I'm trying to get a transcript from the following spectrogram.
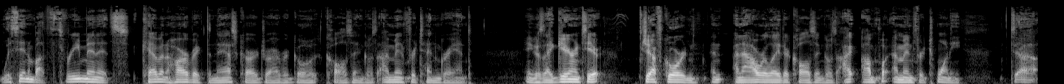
Within about three minutes, Kevin Harvick, the NASCAR driver, goes calls in and goes, "I'm in for ten grand." And he goes, "I guarantee it." Jeff Gordon, an, an hour later, calls in and goes, I, "I'm I'm in for 20. uh,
